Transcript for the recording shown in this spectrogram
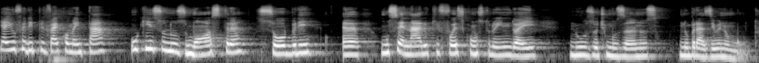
E aí o Felipe vai comentar o que isso nos mostra sobre uh, um cenário que foi se construindo aí nos últimos anos no Brasil e no mundo.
